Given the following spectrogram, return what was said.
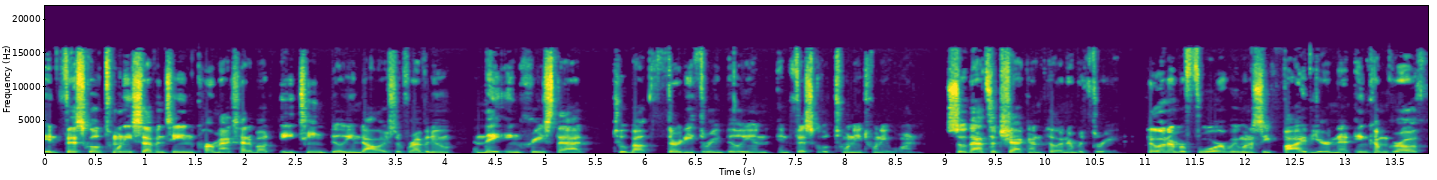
In fiscal 2017, CarMax had about $18 billion of revenue, and they increased that to about 33 billion in fiscal 2021. So that's a check on pillar number three. Pillar number four, we want to see five year net income growth.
